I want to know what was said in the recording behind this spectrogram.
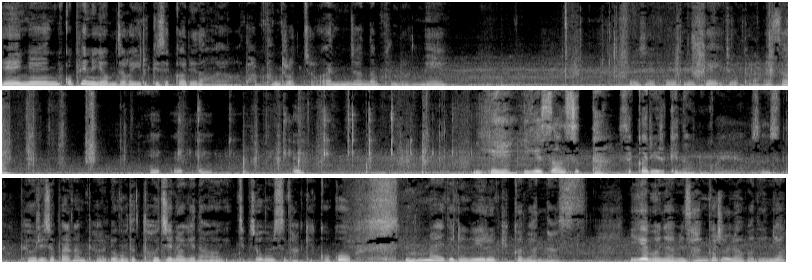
얘는 꽃피는 염자가 이렇게 색깔이 나와요. 단풍 들었죠? 완전 단풍 들었네. 그래서 제가 보여드릴게 이쪽으로 돌아가서 이게 이게 선스타 색깔이 이렇게 나오는 거예요. 선스타 별이죠 빨간 별. 이거보다 더 진하게 나오겠지. 조금 있으면 바뀔 거고 이런 아이들은 의외로 빛감이 안 나왔어. 이게 뭐냐면 상그릴라거든요.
